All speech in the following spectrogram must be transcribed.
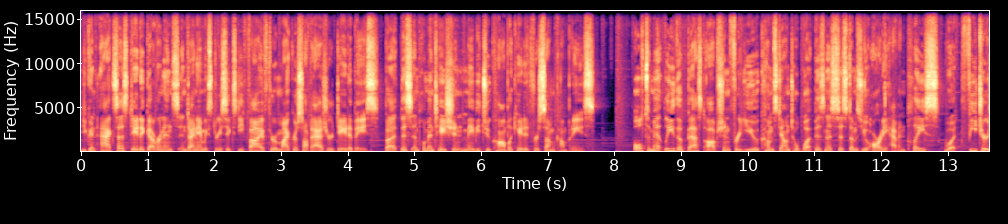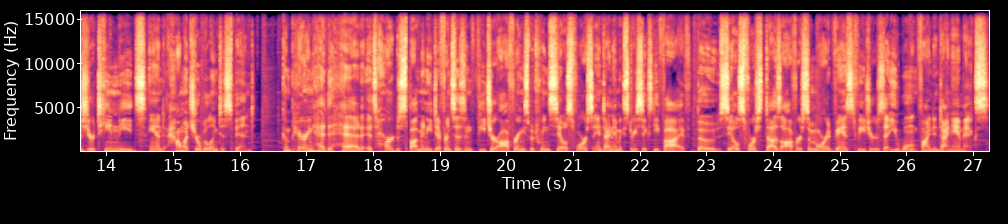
You can access data governance in Dynamics 365 through a Microsoft Azure database, but this implementation may be too complicated for some companies. Ultimately, the best option for you comes down to what business systems you already have in place, what features your team needs, and how much you're willing to spend. Comparing head to head, it's hard to spot many differences in feature offerings between Salesforce and Dynamics 365, though Salesforce does offer some more advanced features that you won't find in Dynamics.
